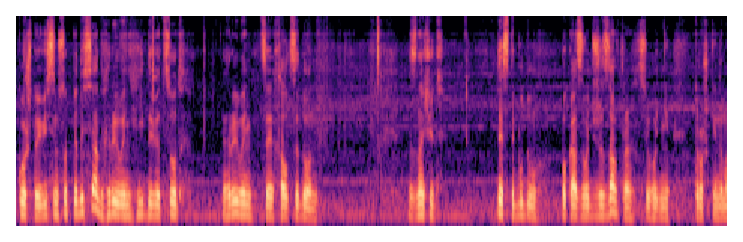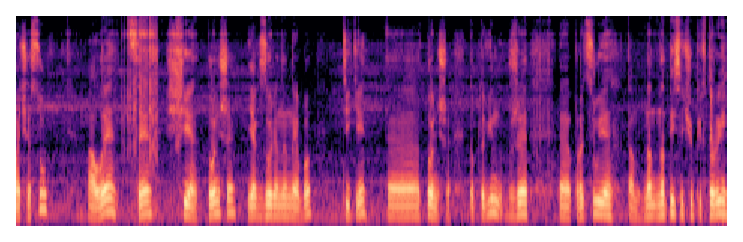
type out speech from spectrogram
коштує 850 гривень і 900 гривень це халцедон. Значить, тести буду показувати вже завтра. Сьогодні трошки нема часу, але це ще тоньше, як зоряне небо, тільки е, тоньше. Тобто він вже е, працює там на, на тисячу півтори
